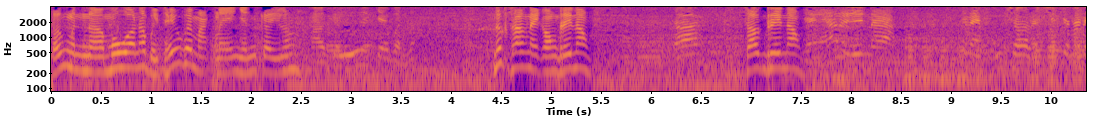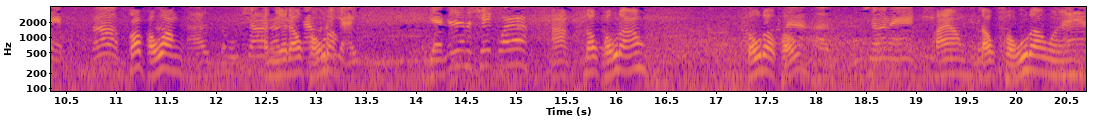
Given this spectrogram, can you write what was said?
tưởng mình à, mua nó bị thiếu cái mặt này nhìn kỳ lắm Ờ cái lưới nó che mình đó nước sơn này còn rin không? Đó sơn rin không? Áo này đi nè Cái này phủ sơ lại xếp cho nó đẹp Phải không? Có phủ không? Ờ cái phủ sơ Hình như đâu phủ đâu. vậy? Về nó nó xét quá đó. À đâu phủ đâu? Phủ đâu phủ Ờ phủ sơ nè. Phải không? Đâu phủ đâu mà. Nè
